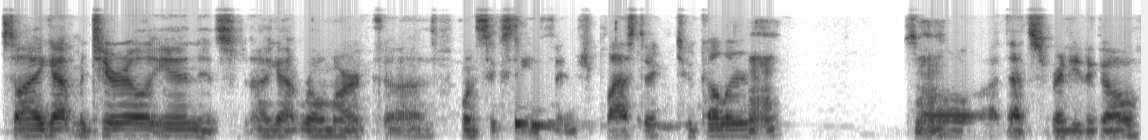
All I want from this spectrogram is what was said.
so I got material in. It's I got Rowmark uh, 116th inch plastic, two color. Mhm. So uh, that's ready to go.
